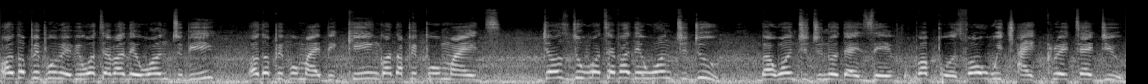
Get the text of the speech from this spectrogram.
Other people may be whatever they want to be, other people might be king, other people might just do whatever they want to do. But I want you to know there is a purpose for which I created you.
